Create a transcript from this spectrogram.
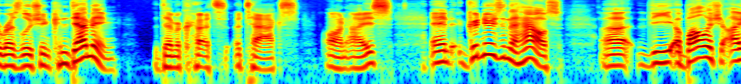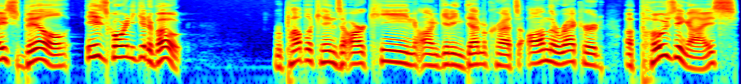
a resolution condemning the Democrats' attacks on ICE. And good news in the House uh, the Abolish ICE bill is going to get a vote. Republicans are keen on getting Democrats on the record opposing ICE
